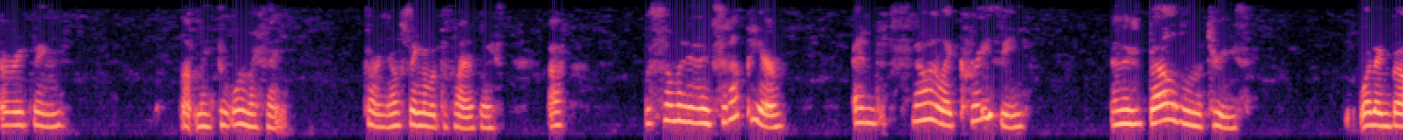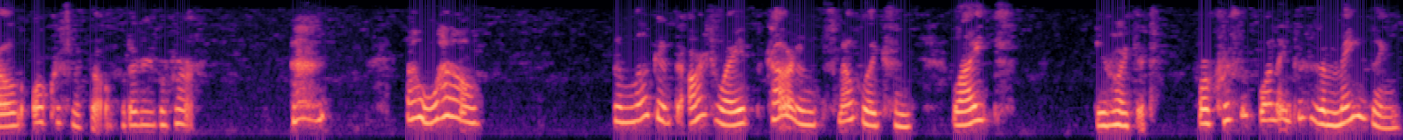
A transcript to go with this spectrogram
everything. That makes it warm, I think. Sorry, I was thinking about the fireplace. Uh, there's so many things set up here. And it's snowing like crazy. And there's bells on the trees. Wedding bells or Christmas bells, whatever you prefer. oh wow! And look at the archway, it's covered in snowflakes and lights. Do you like it? For Christmas wedding, this is amazing.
